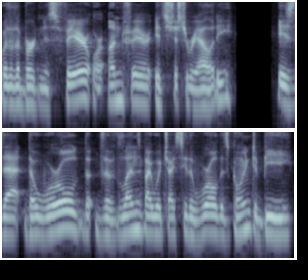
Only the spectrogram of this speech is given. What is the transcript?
whether the burden is fair or unfair, it's just a reality is that the world, the, the, lens by which I see the world is going to be,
